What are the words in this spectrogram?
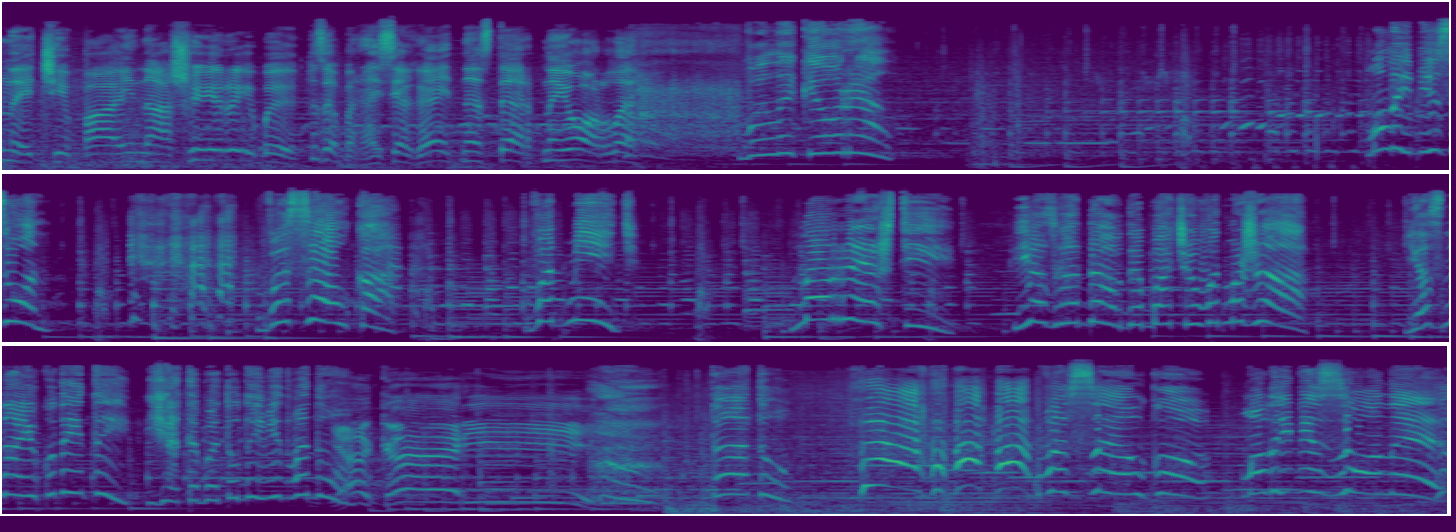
Не чіпай нашої риби. Забирайся геть, нестерпний орле. Великий орел. Малий бізон. Веселка. Ведмідь. Нарешті. Я згадав, де бачив ведмежа. Я знаю, куди йти. Я тебе туди відведу. Якарі! Тату. Веселко. Малий бізоне.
